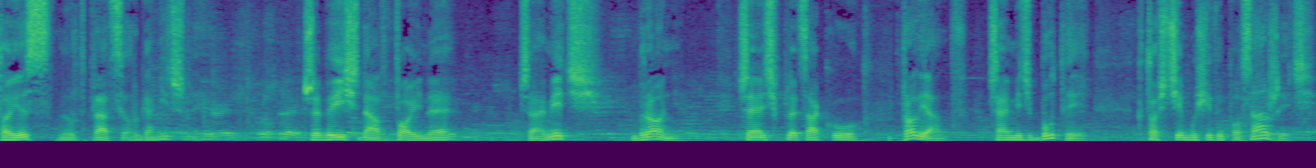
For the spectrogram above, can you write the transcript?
To jest nurt pracy organicznej. Żeby iść na wojnę, trzeba mieć broń, trzeba mieć w plecaku prowiant, trzeba mieć buty, ktoś cię musi wyposażyć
